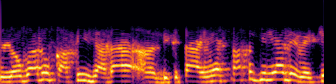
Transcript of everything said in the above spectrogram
ਲੋਕਾਂ ਨੂੰ ਕਾਫੀ ਜ਼ਿਆਦਾ ਦਿੱਕਤਾਂ ਆਈਆਂ ਸੱਤ ਜ਼ਿਲ੍ਹਿਆਂ ਦੇ ਵਿੱਚ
